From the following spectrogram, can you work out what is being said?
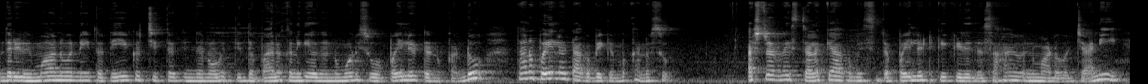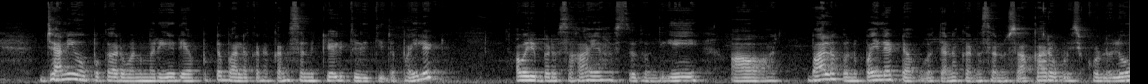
ಅಂದರೆ ವಿಮಾನವನ್ನೇ ತದೇಕ ಚಿತ್ತದಿಂದ ನೋಡುತ್ತಿದ್ದ ಬಾಲಕನಿಗೆ ಅದನ್ನು ಓಡಿಸುವ ಪೈಲಟನ್ನು ಕಂಡು ತಾನು ಪೈಲಟ್ ಆಗಬೇಕೆಂಬ ಕನಸು. ಅಷ್ಟರಲ್ಲಿ ಸ್ಥಳಕ್ಕೆ ಆಗಮಿಸಿದ್ದ ಪೈಲಟ್ಗೆ ಕೇಳಿದ ಸಹಾಯವನ್ನು ಮಾಡುವ ಜಾನಿ ಜಾನಿಯ ಉಪಕಾರವನ್ನು ಮರೆಯದೆ ಆ ಪುಟ್ಟ ಬಾಲಕನ ಕನಸನ್ನು ಕೇಳಿ ತಿಳಿತಿದ್ದ ಪೈಲಟ್, ಅವರಿಬ್ಬರ ಸಹಾಯ ಹಸ್ತದೊಂದಿಗೆ ಆ ಬಾಲಕನು ಪೈಲಟ್ ಆಗುವ ತನ್ನ ಕನಸನ್ನು ಸಾಕಾರಗೊಳಿಸಿಕೊಳ್ಳಲು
